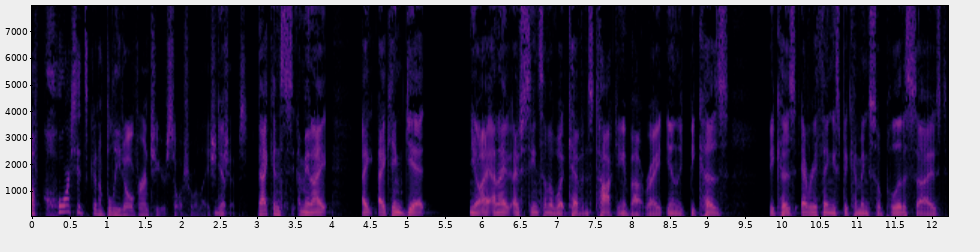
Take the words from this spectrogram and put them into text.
of course it's going to bleed over into your social relationships. Yep. I can. I mean, I, I, I can get, you know, I, and I, have seen some of what Kevin's talking about, right? You know, because because everything is becoming so politicized,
